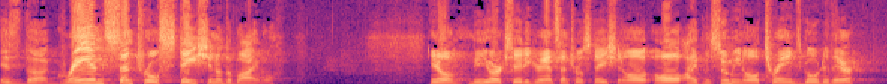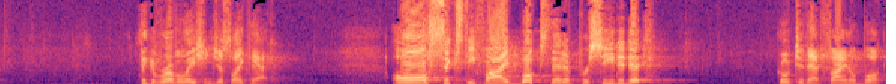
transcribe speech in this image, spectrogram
is the grand central station of the Bible. You know, New York City, Grand Central Station, all, all I'm assuming all trains go to there. Think of Revelation just like that. All 65 books that have preceded it go to that final book.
